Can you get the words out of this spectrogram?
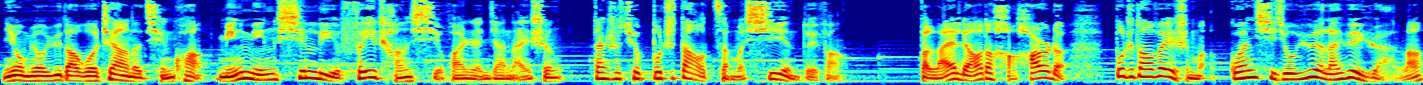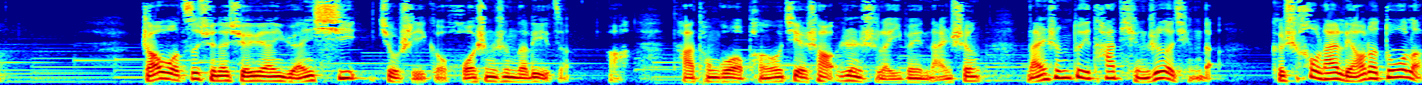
你有没有遇到过这样的情况？明明心里非常喜欢人家男生，但是却不知道怎么吸引对方。本来聊得好好的，不知道为什么关系就越来越远了。找我咨询的学员袁熙就是一个活生生的例子啊！他通过朋友介绍认识了一位男生，男生对他挺热情的。可是后来聊的多了，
